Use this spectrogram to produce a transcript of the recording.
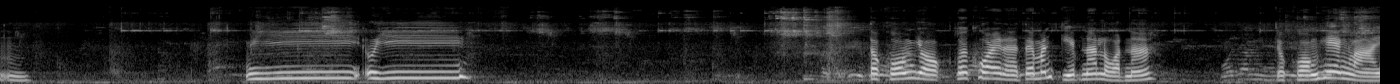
อืมอีอุ้ยตะของหยอกค่อยๆนะแต่มันเก็บนะหลอดนะ เจ้าของแห้งหลาย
